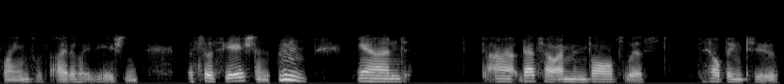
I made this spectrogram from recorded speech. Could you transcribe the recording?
planes with Idaho Aviation Association. and uh, that's how I'm involved with helping to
